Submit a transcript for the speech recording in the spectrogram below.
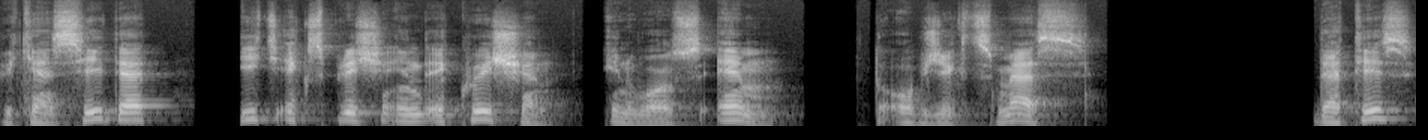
we can see that each expression in the equation involves m, the object's mass. That is,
